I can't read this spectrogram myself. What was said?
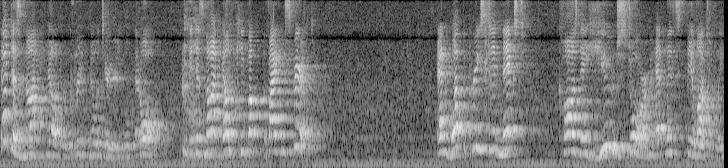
That does not help recruit military people at all. It does not help keep up the fighting spirit. And what the priest did next caused a huge storm, at least theologically,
